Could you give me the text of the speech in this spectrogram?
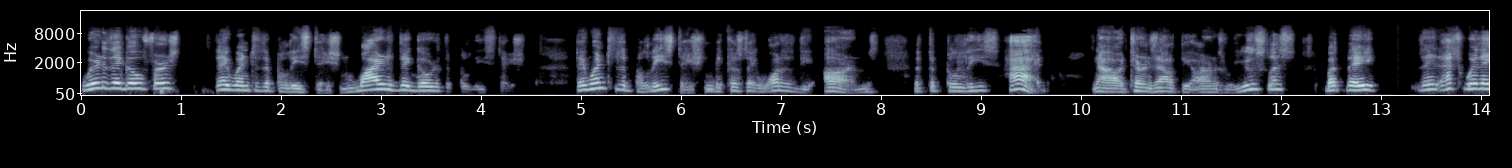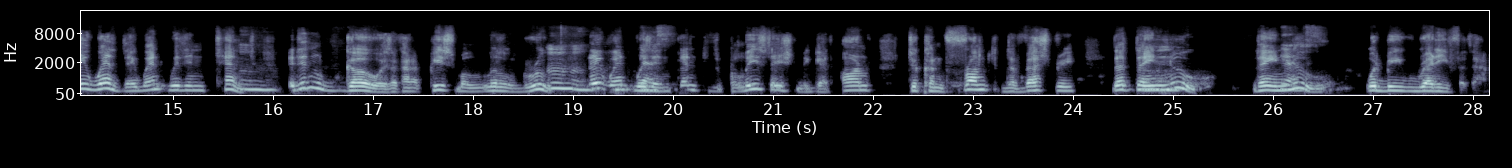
where did they go first? They went to the police station. Why did they go to the police station? They went to the police station because they wanted the arms that the police had. Now it turns out the arms were useless, but they, they that's where they went. They went with intent. Mm. They didn't go as a kind of peaceable little group. Mhm. They went with Yes. intent to the police station to get armed, to confront the vestry that they Mhm. knew, they Yes. knew would be ready for them.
